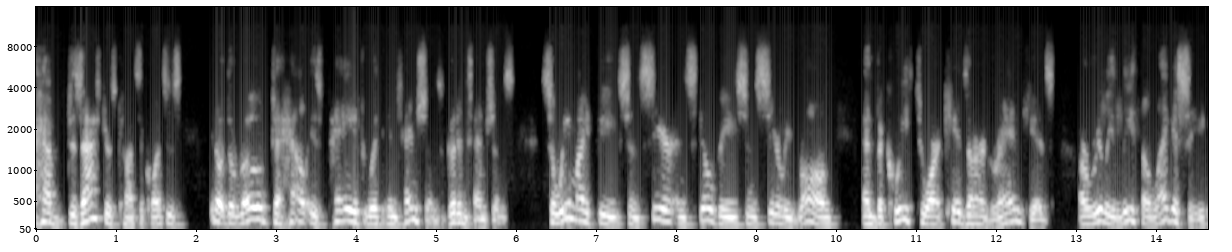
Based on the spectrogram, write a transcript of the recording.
have disastrous consequences. You know, the road to hell is paved with intentions, good intentions. So we might be sincere and still be sincerely wrong and bequeath to our kids and our grandkids a really lethal legacy,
